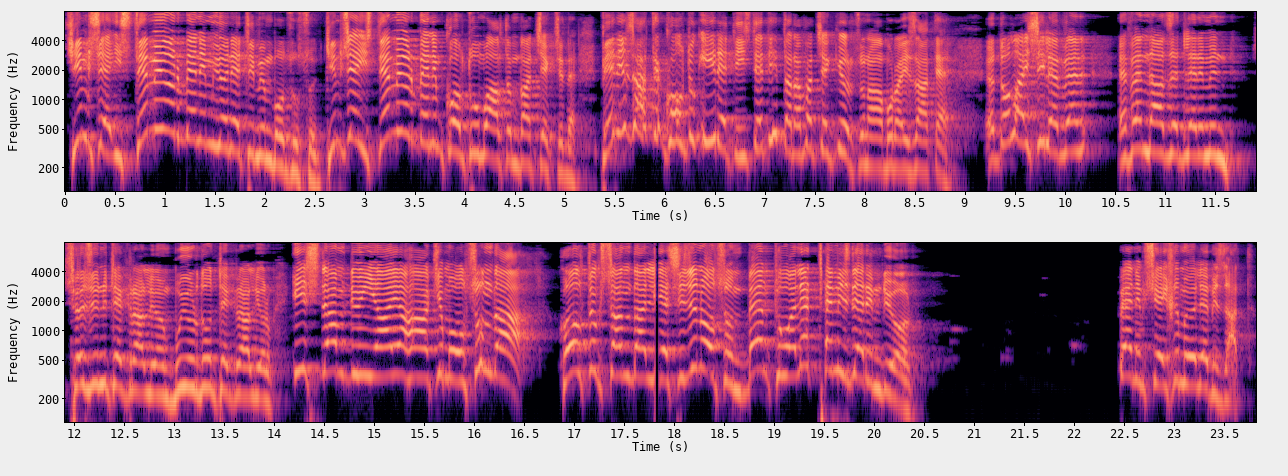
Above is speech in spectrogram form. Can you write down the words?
Kimse istemiyor benim yönetimim bozulsun. Kimse istemiyor benim koltuğumu altımdan çeksinler. Beni zaten koltuk iğreti. istediği tarafa çekiyorsun ha burayı zaten. E, dolayısıyla ben Efendi Hazretlerimin sözünü tekrarlıyorum, buyurduğunu tekrarlıyorum. İslam dünyaya hakim olsun da koltuk sandalye sizin olsun ben tuvalet temizlerim diyor. Benim şeyhim öyle bir zat.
